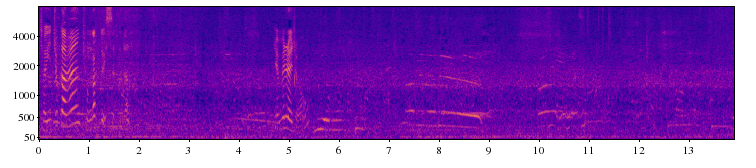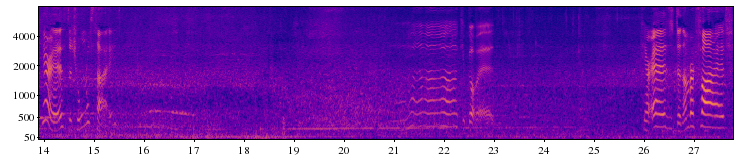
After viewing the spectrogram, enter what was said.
저기 이쪽 가면 종각도 있습니다. 에밀레종. Here is Chonglo side. Here is the number five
